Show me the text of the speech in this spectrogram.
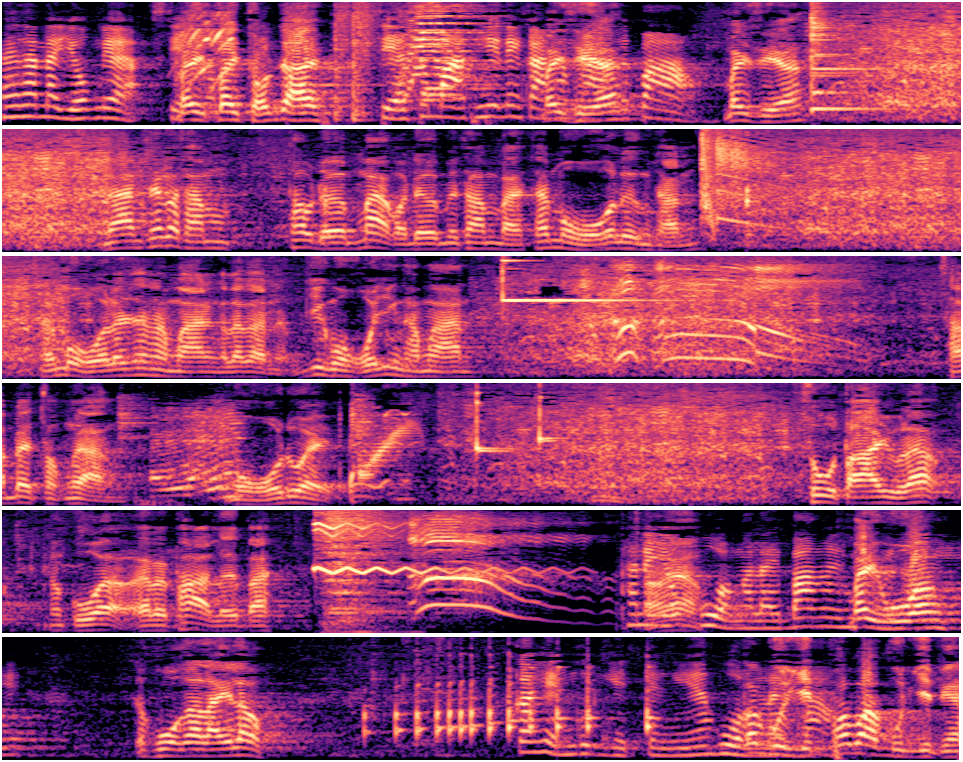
ให้ท่านนายกเนี่ยเสียไม่ไม่สนใจ เสียสมาธิในการไม่ทำเสียงานหรือเปล่า ไม่เสีย งานฉันก็ทำเท่าเดิมมากกว่าเดิมไปทำไปฉันโมโหก็เรื่องฉันฉันโมโหแล้วฉันทำงานกันแล้วกัน ยิ่งโมโหยิ่งทำงาน ทำได้สองอย่างโมโหด้วยอืมสู้ตายอยู่แล้วไม่ต้องกลัวเอาไปพลาดเลยไป ท่านนายกเอาละห่วงอะไรบ้างในไม่ห่วงเรื่องนี้จะห่วงอะไรเล่าก็เห็นหงุดหงิดอย่างเงี้ยห่วงก็อะไรหงุดหงิดเพราะว่าหงุดหงิดไง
